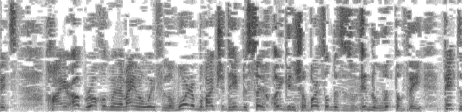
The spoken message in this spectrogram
it's higher up, away from the water, this is within the lip of the pit. The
